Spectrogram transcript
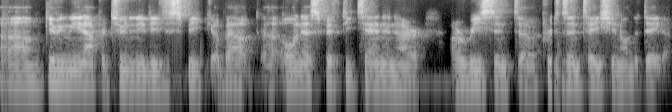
um, giving me an opportunity to speak about uh, ONS 5010 and our, our recent uh, presentation on the data.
